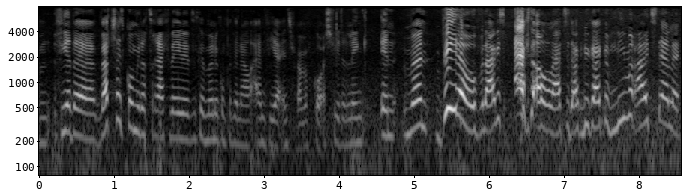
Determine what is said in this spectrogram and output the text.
Um, via de website kom je er terecht, www.munnekom.nl en via Instagram of course, via de link in mijn bio. Vandaag is echt de allerlaatste dag, nu ga ik hem niet meer uitstellen.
